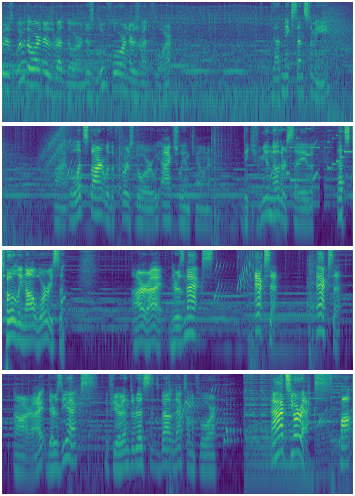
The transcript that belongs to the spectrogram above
So there's blue door and there's red door. There's blue floor and there's red floor. That makes sense to me. Alright, well let's start with the first door we actually encounter. They give me another save. That's totally not worrisome. Alright, there's an X. Exit! Exit! Alright, there's the X. If you're interested it's about an X on the floor. That's your X! Pop.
